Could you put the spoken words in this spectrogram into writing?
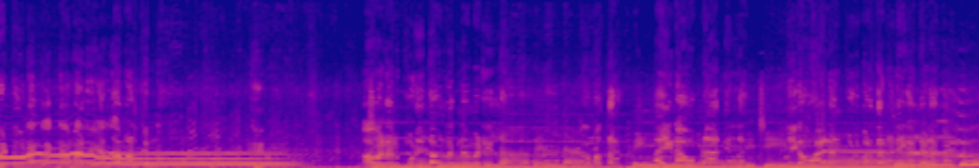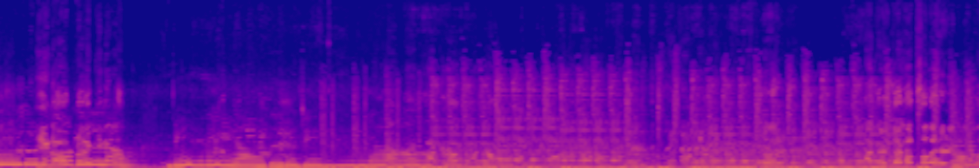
ಬಿಟ್ಟು ನಂಗೆ ಲಗ್ನ ಮಾಡ್ರಿ ಎಲ್ಲ ಮಾಡ್ತೀನಿ ನಾ ಅವ ನನ್ನ ಕುಡಿದ ಲಗ್ನ ಮಾಡಿಲ್ಲ. ಮತ್ತ? ಈಗ ನಾ ಒಬ್ಬನ ಆದ್ನಿಲ್ಲ ಈಗ ಅವ ಕೂಡ ಬರ್ತಾನೆ ನನಗೆ ಈಗ ನಾ ಒಬ್ಬನ ಹಾಕಿನಿ ಬೇರೆಯಾದರೆ ಜೀವ ನಾ ಕವಿತಾಗ ಹತ್ತು ಸಲ ಹೇಳಿ ಮೊದ್ಲ.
